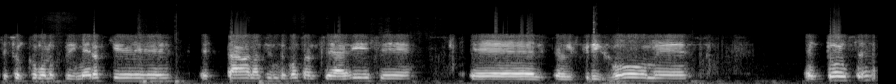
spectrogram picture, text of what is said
que son como los primeros que estaban haciendo cosas al CAS, el, el Chris Gómez, entonces,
